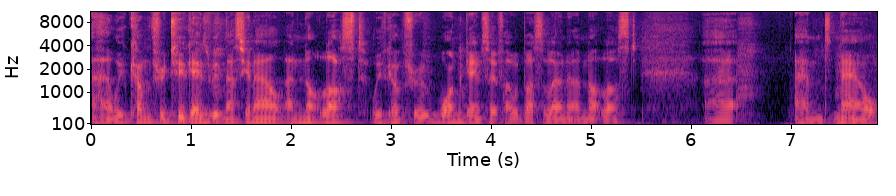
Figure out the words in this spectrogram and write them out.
Uh, we've come through two games with Nacional and not lost. We've come through one game so far with Barcelona and not lost. Uh, and now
